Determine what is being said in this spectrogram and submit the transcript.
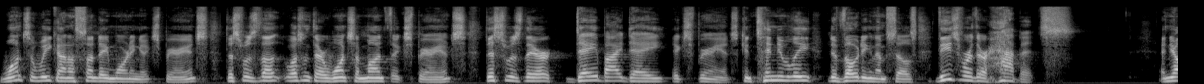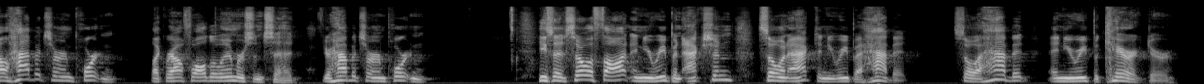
once a week on a Sunday morning experience. This was the, wasn't their once a month experience. This was their day by day experience, continually devoting themselves. These were their habits. And y'all, habits are important, like Ralph Waldo Emerson said. Your habits are important. He said, sow a thought and you reap an action, sow an act and you reap a habit, sow a habit and you reap a character,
